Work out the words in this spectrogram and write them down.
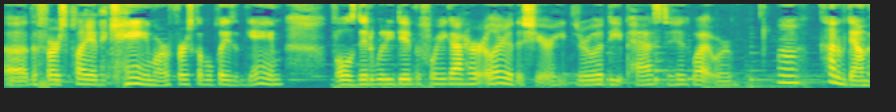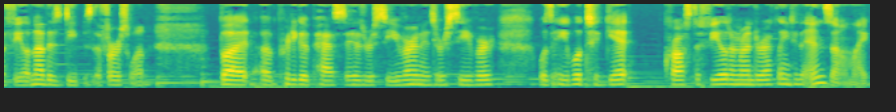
uh, the first play of the game or first couple plays of the game, Foles did what he did before he got hurt earlier this year. He threw a deep pass to his wide, or uh, kind of down the field, not as deep as the first one, but a pretty good pass to his receiver, and his receiver was able to get across the field and run directly into the end zone, like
